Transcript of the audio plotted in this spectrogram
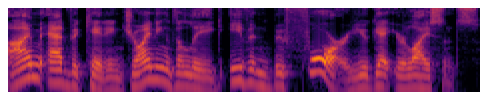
I'm advocating joining the league even before you get your license.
